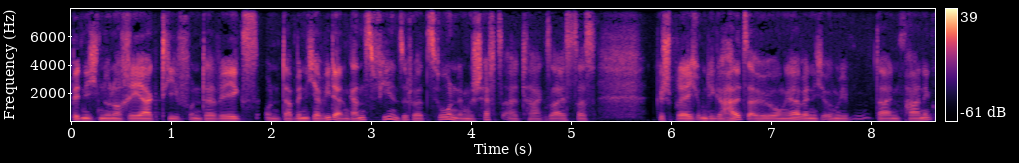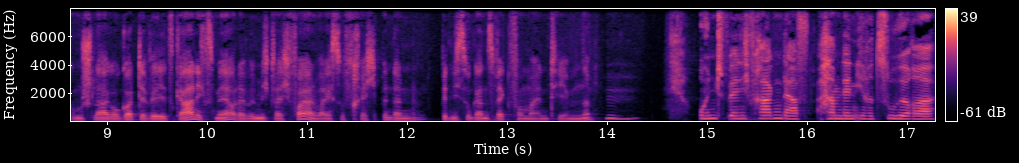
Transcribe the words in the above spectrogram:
Bin ich nur noch reaktiv unterwegs und da bin ich ja wieder in ganz vielen Situationen im Geschäftsalltag, sei es das Gespräch um die Gehaltserhöhung, ja, wenn ich irgendwie da in Panik umschlage, oh Gott, der will jetzt gar nichts mehr oder will mich gleich feuern, weil ich so frech bin, dann bin ich so ganz weg von meinen Themen. Ne? Mhm. Und wenn ich fragen darf, haben denn Ihre Zuhörer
